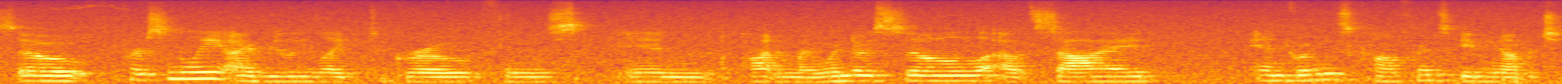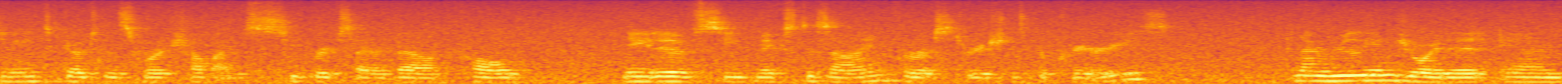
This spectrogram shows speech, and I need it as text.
So personally, I really like to grow things in a pot in my windowsill, outside, and going to this conference gave me an opportunity to go to this workshop I was super excited about called Native Seed Mix Design for Restorations for Prairies. And I really enjoyed it and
